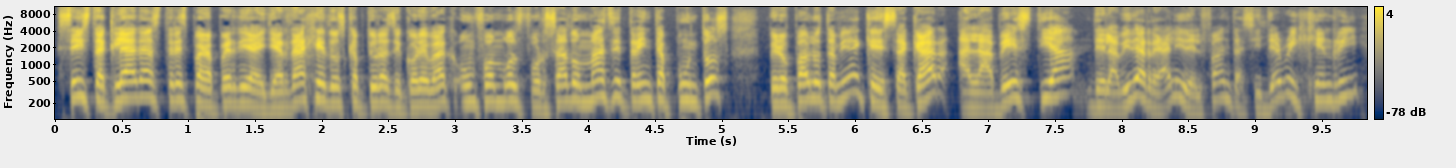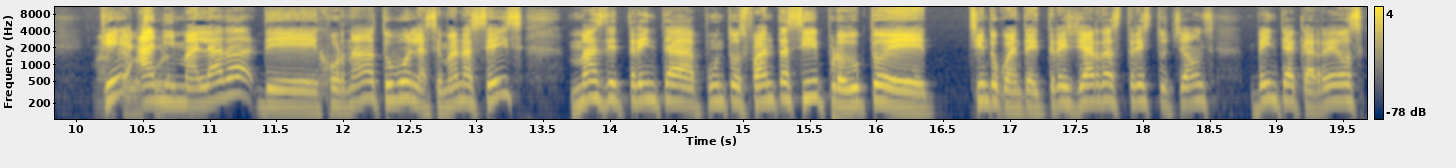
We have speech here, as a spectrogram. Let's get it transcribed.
Seis tacladas, tres para pérdida de yardaje, dos capturas de coreback, un fumble forzado, más de 30 puntos. Pero Pablo, también hay que destacar a la bestia de la vida real y del fantasy, Derrick Henry. Ah, Qué animalada de jornada tuvo en la semana 6, más de 30 puntos fantasy, producto de 143 yardas, 3 touchdowns, 20 acarreos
